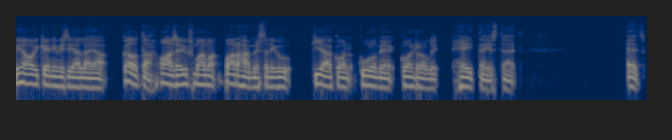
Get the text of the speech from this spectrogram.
ihan oikein nimi siellä ja katsotaan, onhan se yksi maailman parhaimmista niin kuin kiakon kulmien kontrolli heittäjistä, että et,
